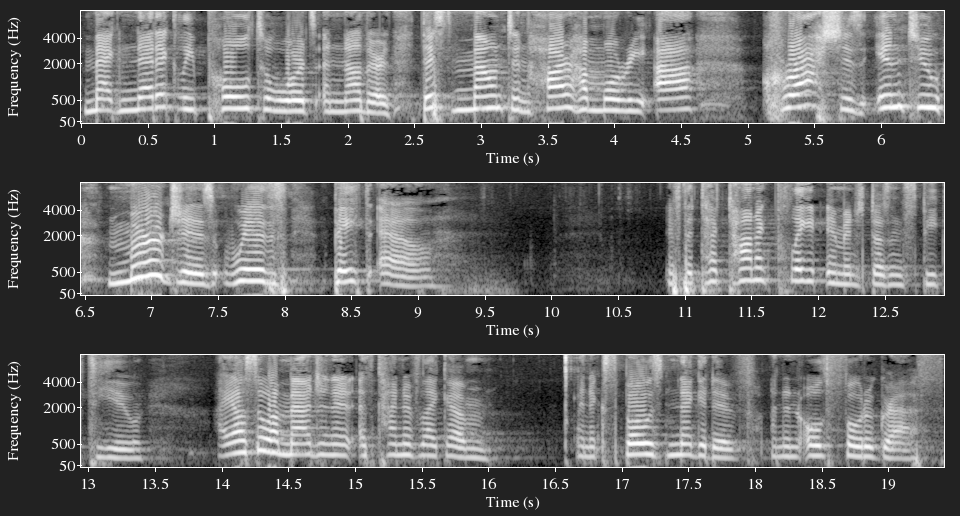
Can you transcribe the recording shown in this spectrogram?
magnetically pulled towards another. This mountain, Har HaMoriah, crashes into, merges with Beit El. If the tectonic plate image doesn't speak to you, I also imagine it as kind of like um, an exposed negative on an old photograph.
